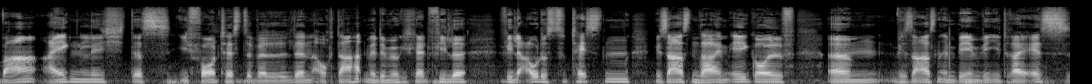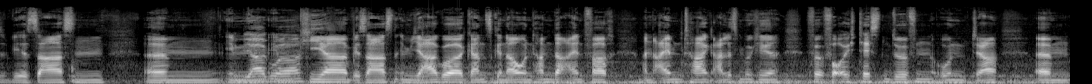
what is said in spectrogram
war eigentlich das e4 Festival, denn auch da hatten wir die Möglichkeit, viele, viele Autos zu testen. Wir saßen da im E-Golf, ähm, wir saßen im BMW i3S, wir saßen ähm, im, Im Jaguar. im Kia, wir saßen im Jaguar ganz genau und haben da einfach an einem Tag alles Mögliche für, für euch testen dürfen und ja, ähm,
